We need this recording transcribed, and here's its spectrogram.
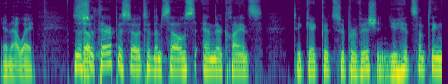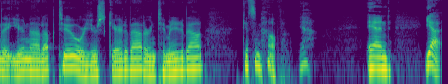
in that way. No, so, So, therapists owe it to themselves and their clients to get good supervision. You hit something that you're not up to or you're scared about or intimidated about, get some help. Yeah. And yeah,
